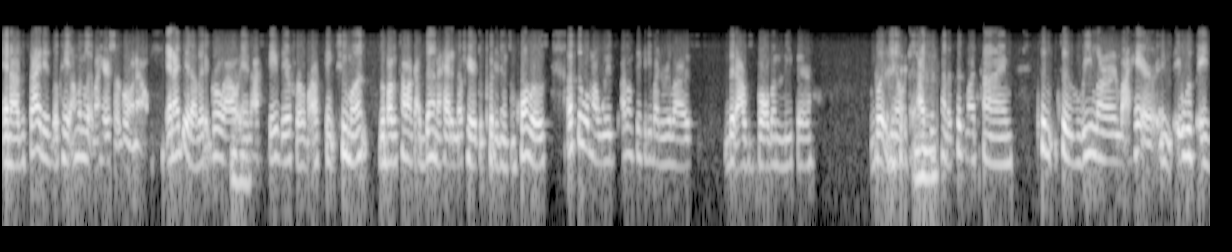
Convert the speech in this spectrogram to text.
And I decided, okay, I'm gonna let my hair start growing out. And I did. I let it grow out, and I stayed there for I think two months. So by the time I got done, I had enough hair to put it in some cornrows. I still wore my wigs. I don't think anybody realized that I was bald underneath there. But you know, mm-hmm. I just kind of took my time to to relearn my hair, and it was a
